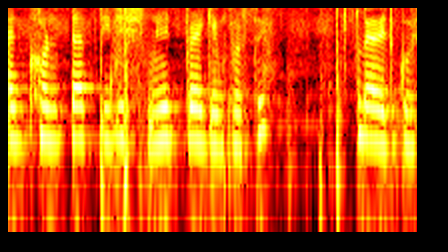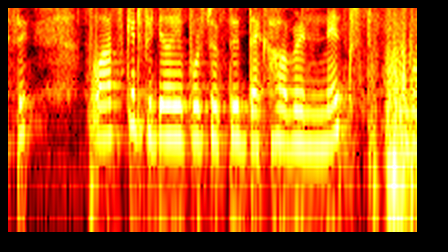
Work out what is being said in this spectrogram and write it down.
এক ঘণ্টা তিরিশ মিনিট প্রায় গেম খেলছি। এটুকু হয়েছে তো আজকের ভিডিও এ পর্যন্ত দেখা হবে নেক্সট কোনো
